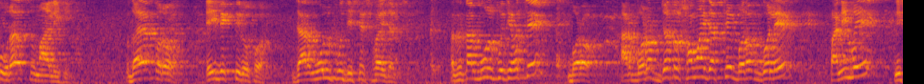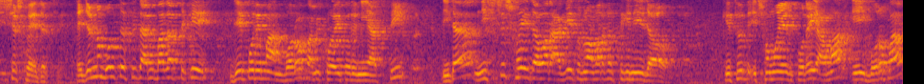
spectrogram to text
বুরাসু মালিহি। দয়া করো, এই ব্যক্তির ওপর, যার মূল পুঁজি শেষ হয়ে যাচ্ছে। অর্থাৎ তার মূল পুঁজি হচ্ছে বরফ। আর বরফ যত সময় যাচ্ছে, বরফ গলে পানি হয়ে নিঃশেষ হয়ে যাচ্ছে। এই জন্য বলতেছি যে আমি বাজার থেকে যে পরিমাণ বরফ আমি ক্রয় করে নিয়ে আসছি, এটা নিঃশেষ হয়ে যাওয়ার আগে তোমরা আমার কাছ থেকে নিয়ে যাও। কিছু সময়ের পরেই আমার এই বরফ আর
